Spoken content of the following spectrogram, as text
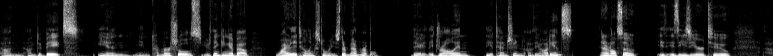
on, on debates, in, in commercials. You're thinking about why are they telling stories? They're memorable. They, they draw in the attention of the audience. And it also is, is easier to, uh,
